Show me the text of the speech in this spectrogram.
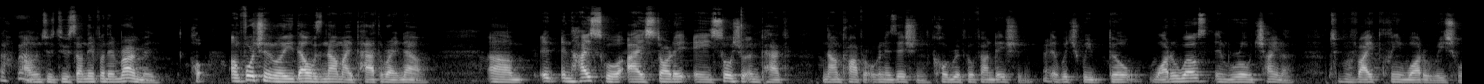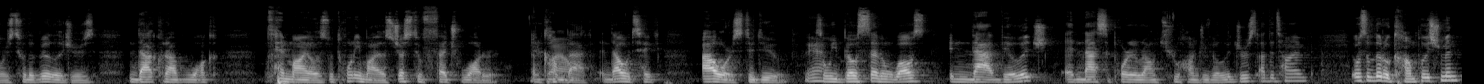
Oh, wow. I wow. want to do something for the environment. Unfortunately, that was not my path right now. Um, in, in high school, I started a social impact nonprofit organization called Ripple Foundation, in which we built water wells in rural China to provide clean water resource to the villagers that could have walked 10 miles or 20 miles just to fetch water and come Wow. back. And that would take hours to do. Yeah. So we built seven wells in that village, and that supported around 200 villagers at the time. It was a little accomplishment,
